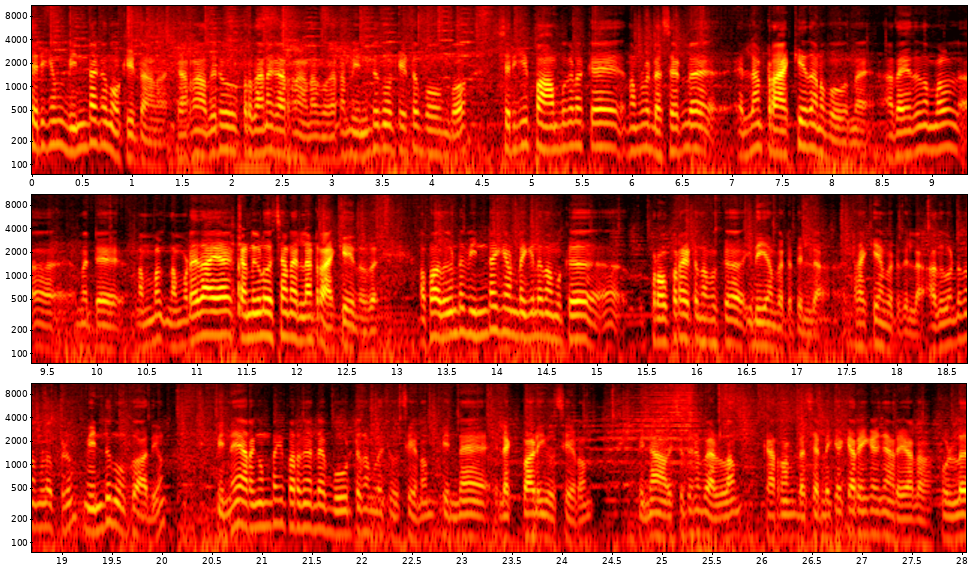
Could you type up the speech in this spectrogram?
ശരിക്കും വിൻഡൊക്കെ നോക്കിയിട്ടാണ്. കാരണം അതൊരു പ്രധാന കാരണമാണ്. കാരണം വിൻഡ് നോക്കിയിട്ട് പോകുമ്പോൾ ശരിക്കും ഈ പാമ്പുകളൊക്കെ നമ്മൾ ഡെസേർട്ടിൽ എല്ലാം ട്രാക്ക് ചെയ്താണ് പോകുന്നത്. അതായത് നമ്മൾ മറ്റേ നമ്മൾ നമ്മുടേതായ കണ്ണുകൾ വെച്ചാണ് എല്ലാം ട്രാക്ക് ചെയ്യുന്നത്. അപ്പോൾ അതുകൊണ്ട് വിൻഡൊക്കെ ഉണ്ടെങ്കിൽ നമുക്ക് പ്രോപ്പറായിട്ട് നമുക്ക് ഇത് ചെയ്യാൻ പറ്റത്തില്ല ട്രാക്ക് ചെയ്യാൻ പറ്റത്തില്ല. അതുകൊണ്ട് നമ്മൾ എപ്പോഴും വിൻഡ് നോക്കും ആദ്യം. പിന്നെ ഇറങ്ങുമ്പോൾ ഈ പറഞ്ഞ പോലെ ബൂട്ട് നമ്മൾ ചൂസ് ചെയ്യണം പിന്നെ ലെഗ് പാഡ് യൂസ് ചെയ്യണം പിന്നെ ആവശ്യത്തിന് വെള്ളം കാരണം ഡെസേർട്ടിലേക്കൊക്കെ ഇറങ്ങിക്കഴിഞ്ഞാൽ അറിയാമല്ലോ ഫുള്ള്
